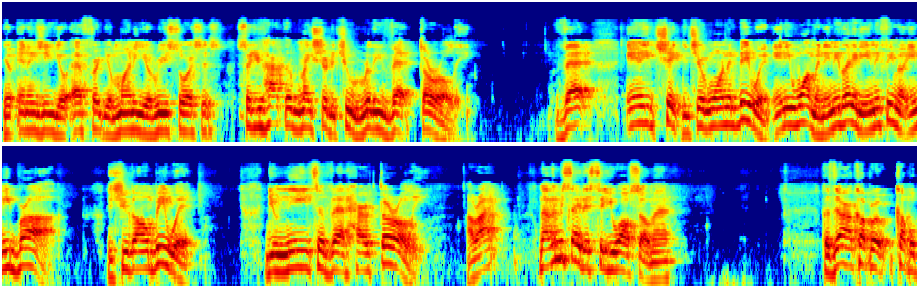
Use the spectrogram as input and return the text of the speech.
your energy, your effort, your money, your resources. So you have to make sure that you really vet thoroughly. Vet any chick that you're going to be with, any woman, any lady, any female, any broad that you're going to be with. You need to vet her thoroughly. All right? Now, let me say this to you also, man. Because there are a couple couple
